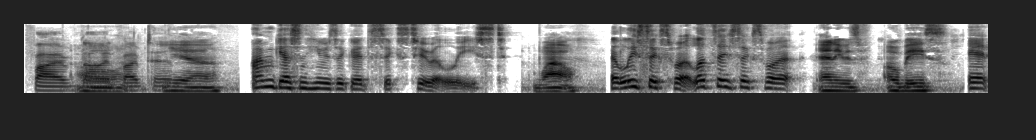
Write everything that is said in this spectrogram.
five nine, Oh, five ten. Yeah. I'm guessing he was a good six two at least. Wow. At least six foot. Let's say six foot. And he was obese. And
